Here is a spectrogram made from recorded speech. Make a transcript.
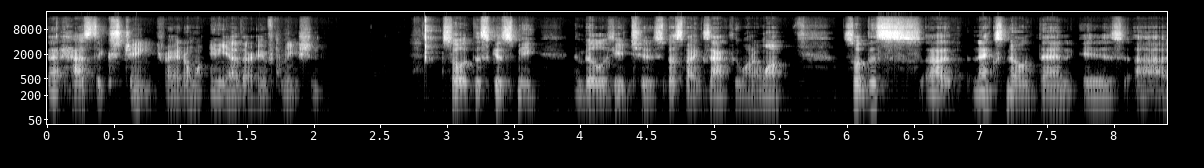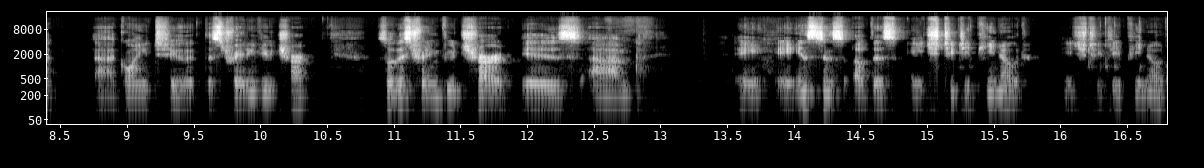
that has the exchange, right? I don't want any other information. So this gives me ability to specify exactly what I want. So this uh, next node then is going to this trading view chart. So this trading view chart is um, a, a, instance of this HTTP node, HTTP node.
